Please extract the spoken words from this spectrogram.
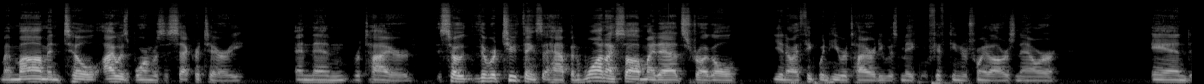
My mom, until I was born, was a secretary and then retired. So there were two things that happened. One, I saw my dad struggle you know, I think when he retired, he was making fifteen or twenty dollars an hour, and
